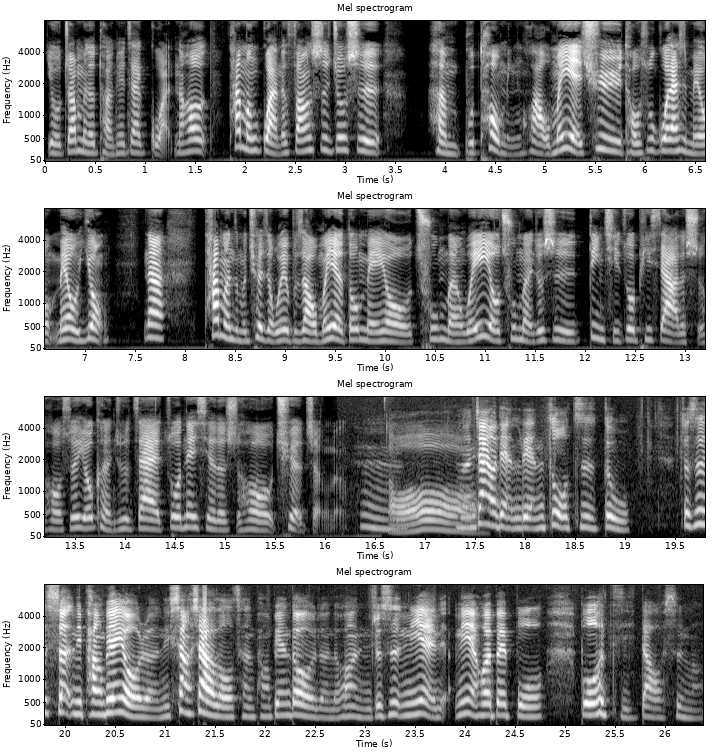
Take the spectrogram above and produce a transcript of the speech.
有专门的团队在管，然后他们管的方式就是很不透明化，我们也去投诉过，但是没有没有用。那他们怎么确诊我也不知道，我们也都没有出门，唯一有出门就是定期做 PCR 的时候，所以有可能就是在做那些的时候确诊了。嗯，哦你们这样有点连坐制度，就是上你旁边有人，你上下楼层旁边都有人的话，你就是你也你也会被波波及到，是吗？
